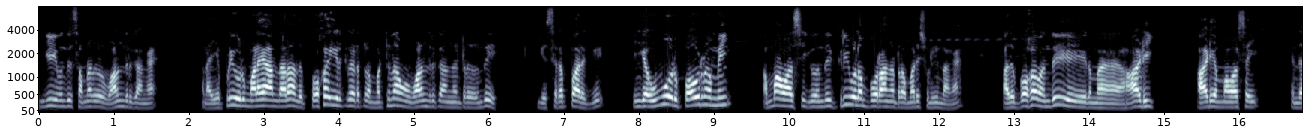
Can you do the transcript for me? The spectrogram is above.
இங்கேயும் வந்து சமணர்கள் வாழ்ந்திருக்காங்க. ஆனால் எப்படி ஒரு மலையாக இருந்தாலும் அந்த குகை இருக்கிற இடத்துல மட்டும்தான் அவங்க வாழ்ந்திருக்காங்கன்றது வந்து இங்கே சிறப்பாக இருக்குது இங்கே ஒவ்வொரு பௌர்ணமி அமாவாசைக்கு வந்து கிரிவலம் போகிறாங்கன்ற மாதிரி சொல்லியிருந்தாங்க. அது போக வந்து நம்ம ஆடி ஆடி அமாவாசை இந்த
